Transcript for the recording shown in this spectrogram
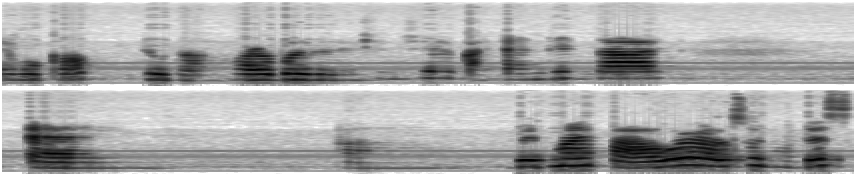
I woke up to the horrible relationship. I ended that, and um, with my power, I also noticed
